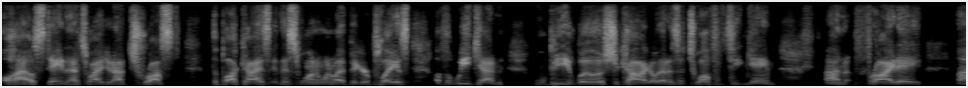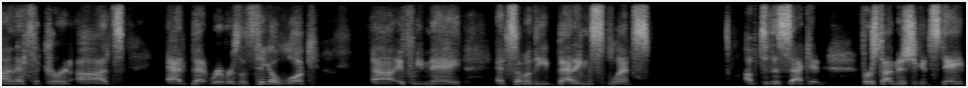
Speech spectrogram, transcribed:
Ohio State. And that's why I do not trust the Buckeyes in this one. And one of my bigger plays of the weekend will be Loyola Chicago. That is a 12 15 game on Friday. Uh, that's the current odds at Bet Rivers. Let's take a look, uh, if we may, at some of the betting splits up to the second. First time Michigan State.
